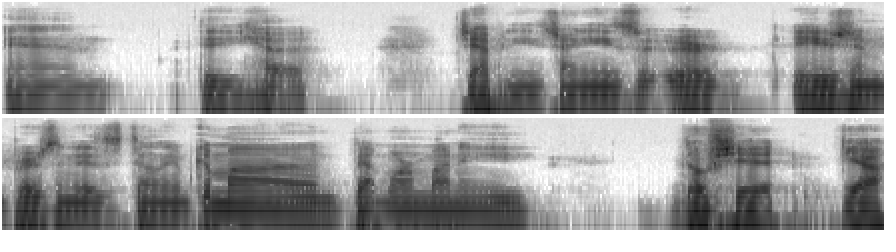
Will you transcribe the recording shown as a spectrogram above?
and the uh, Japanese, Chinese, or Asian person is telling him, "Come on, bet more money." No shit. Yeah.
